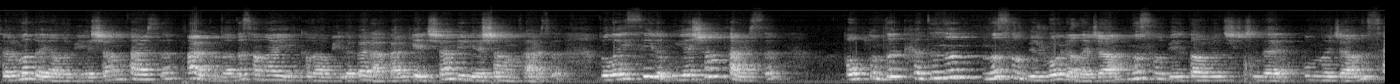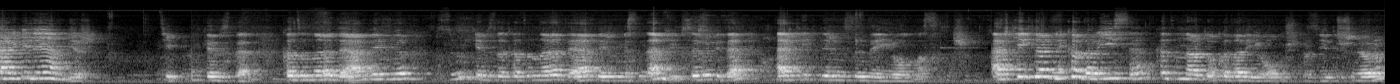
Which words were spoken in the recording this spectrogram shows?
tarıma dayalı bir yaşam tarzı, ardından da sanayi inkılabı ile beraber gelişen bir yaşam tarzı. Dolayısıyla bu yaşam tarzı toplumda kadının nasıl bir rol alacağı, nasıl bir davranış içinde bulunacağını sergileyen bir ülkemizde. Kadınlara değer veriliyor. Bizim ülkemizde kadınlara değer verilmesinden büyük sebebi de erkeklerimizin de iyi olmasıdır. Erkekler ne kadar iyiyse kadınlar da o kadar iyi olmuştur diye düşünüyorum.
